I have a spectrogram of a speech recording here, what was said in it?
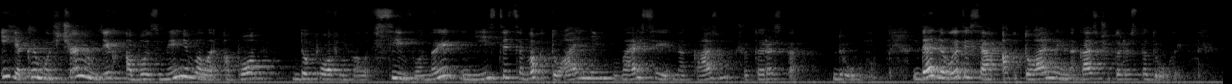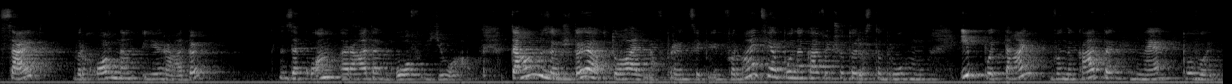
і якимось чином їх або змінювали, або доповнювали. Всі вони містяться в актуальній версії наказу 402. Де дивитися актуальний наказ 402? Сайт Верховної Ради. Закон Рада Gov.ua. Там завжди актуальна в принципі інформація по наказу 402 і питань виникати не повинно.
